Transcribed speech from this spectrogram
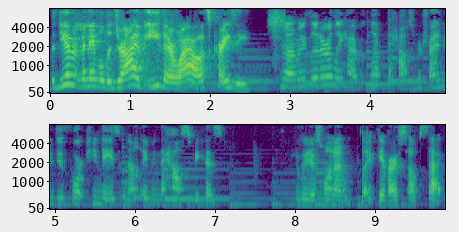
So you haven't been able to drive either. Wow, that's crazy. No, we literally haven't left the house. We're trying to do 14 days of not leaving the house because we just want to like give ourselves that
